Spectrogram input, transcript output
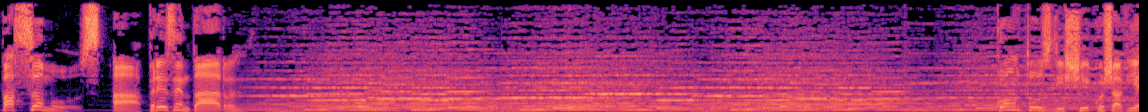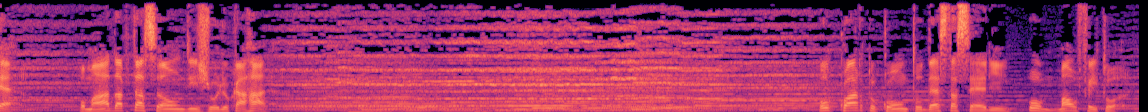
passamos a apresentar. Contos de Chico Xavier, uma adaptação de Júlio Carrara. O quarto conto desta série, O Malfeitor.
